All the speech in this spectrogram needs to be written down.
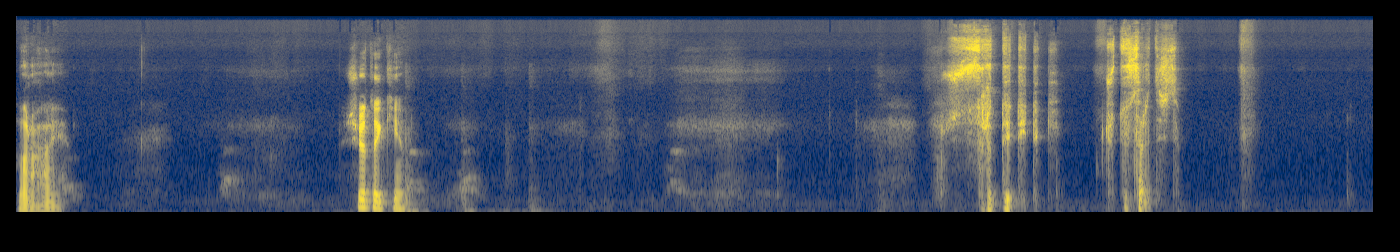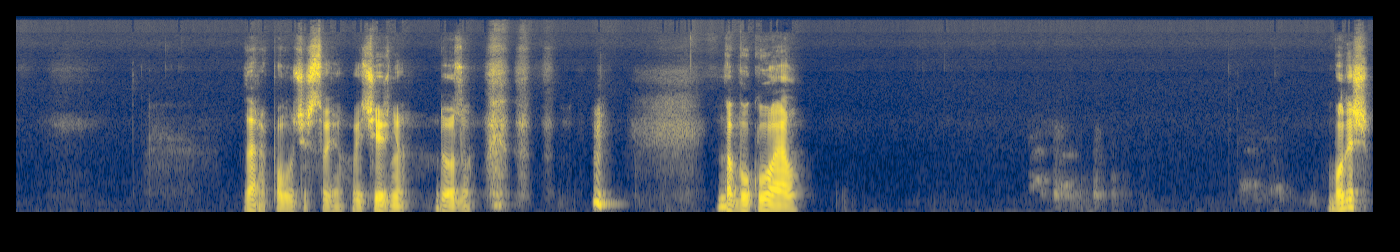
Моргає. Що таке? Сердитий такий. Чого ти сердишся? Зараз получиш свою вечірню дозу. На букву Л. Будеш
